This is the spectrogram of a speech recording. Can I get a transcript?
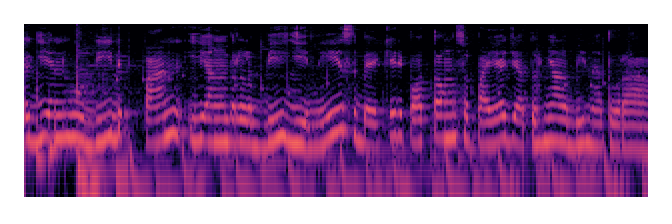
Bagian hoodie depan yang berlebih gini sebaiknya dipotong supaya jatuhnya lebih natural.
